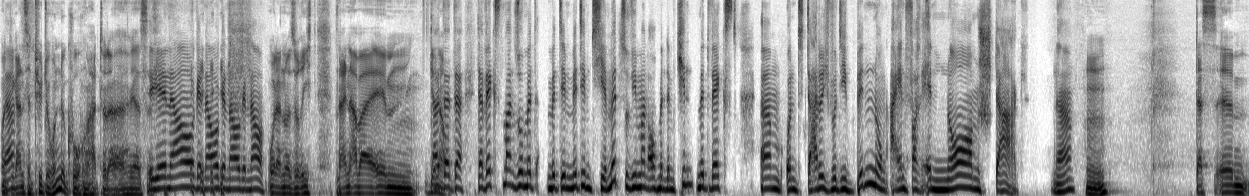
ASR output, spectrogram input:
Und ja? die ganze Tüte Hundekuchen hat, oder wie heißt das? Genau, genau, genau, genau. oder nur so riecht. Nein, aber ähm, genau. Da, da, da, wächst man so mit, mit, dem, mit dem Tier mit, so wie man auch mit einem Kind mitwächst. Ähm, und dadurch wird die Bindung einfach enorm stark. Ne? Hm. Das ähm,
